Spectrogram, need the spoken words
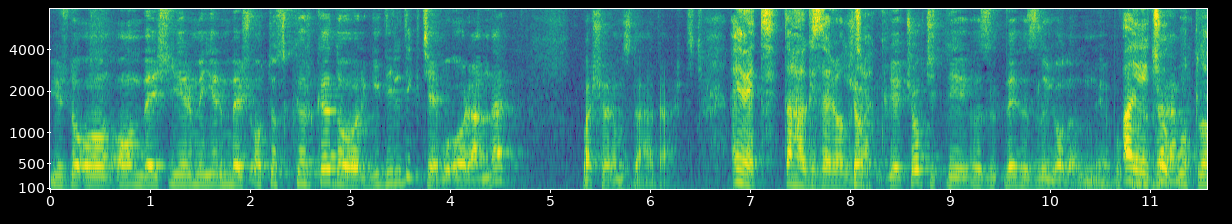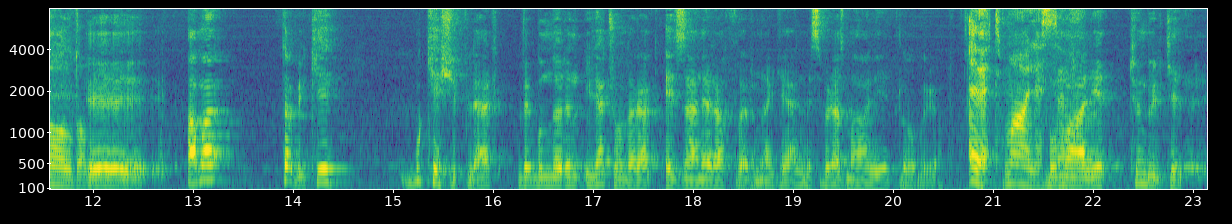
yüzde 10, 15, 20, 25, 30, 40'a doğru gidildikçe bu oranlar başarımız daha da artacak. Evet daha güzel olacak. Çok e, çok ciddi hızlı ve hızlı yol alınıyor bu Ay konuda. çok mutlu oldum. Ee, ama tabii ki bu keşifler ve bunların ilaç olarak eczane raflarına gelmesi biraz maliyetli oluyor. evet Bu maalesef. maliyet tüm ülkeleri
